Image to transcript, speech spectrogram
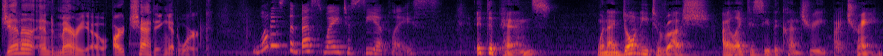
Jenna and Mario are chatting at work. What is the best way to see a place? It depends. When I don't need to rush, I like to see the country by train.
